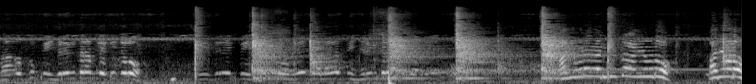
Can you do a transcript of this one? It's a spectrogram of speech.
हाँ उसको पिंजरे की तरफ़ लेके चलो। पिंजरे पिंजरे नॉनवेज डाला हुआ पिंजरे की तरफ़। आगे बढ़ो रणजीत सर आगे बढ़ो आगे बढ़ो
